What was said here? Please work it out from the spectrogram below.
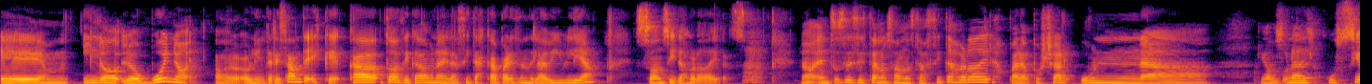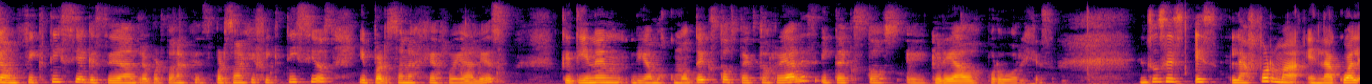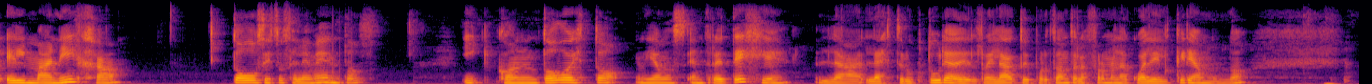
Y lo, bueno o, lo interesante es que todas y cada una de las citas que aparecen de la Biblia son citas verdaderas. ¿no? Entonces están usando estas citas verdaderas para apoyar una, digamos, una discusión ficticia que se da entre personajes, personajes ficticios y personajes reales que tienen, digamos, como textos, textos reales y textos eh, creados por Borges. Entonces es la forma en la cual él maneja todos estos elementos y con todo esto, digamos, entreteje la, estructura del relato y por tanto la forma en la cual él crea mundo,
